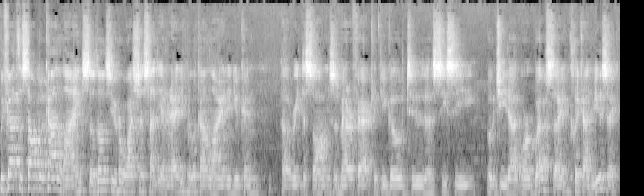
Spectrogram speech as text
we've got the songbook online. So those of you who are watching this on the internet, you can look online and you can uh, read the songs. As a matter of fact, if you go to the ccog.org website and click on music,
